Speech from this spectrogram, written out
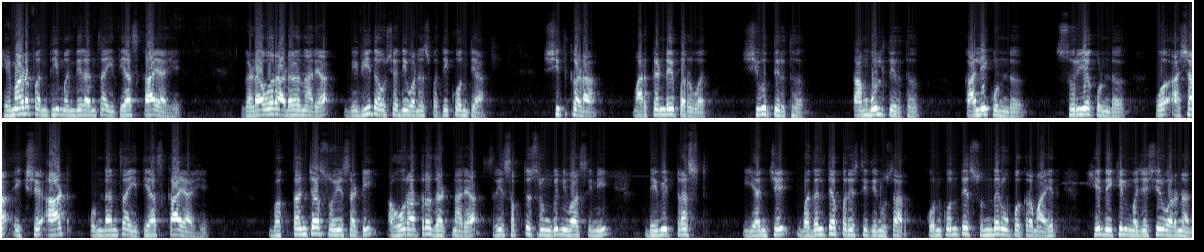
हेमाडपंथी मंदिरांचा इतिहास काय आहे? गडावर आढळणाऱ्या विविध औषधी वनस्पती कोणत्या? शीतकडा मार्कंडे पर्वत शिवतीर्थ तांबूलतीर्थ कालीकुंड सूर्यकुंड व अशा एकशे आठ कुंडांचा इतिहास काय आहे? भक्तांच्या सोयीसाठी अहोरात्र झटणाऱ्या श्री सप्तशृंग निवासिनी देवी ट्रस्ट यांचे बदलत्या परिस्थितीनुसार कोणकोणते सुंदर उपक्रम आहेत हे देखील मजेशीर वर्णन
